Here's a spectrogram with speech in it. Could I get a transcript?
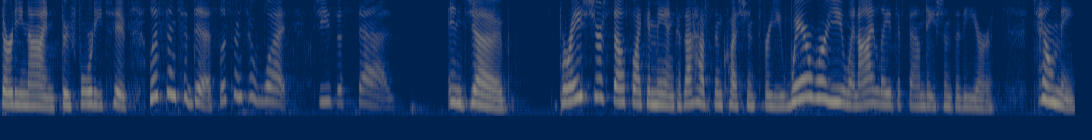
39 through 42. Listen to this. Listen to what Jesus says in Job. Brace yourself like a man, because I have some questions for you. Where were you when I laid the foundations of the earth? Tell me.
